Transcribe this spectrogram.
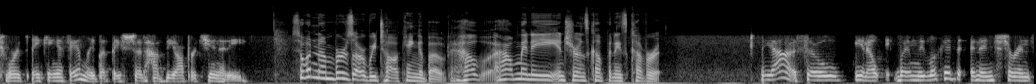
towards making a family, but they should have the opportunity. So, what numbers are we talking about? How how many insurance companies cover it? Yeah. So, you know, when we look at an insurance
